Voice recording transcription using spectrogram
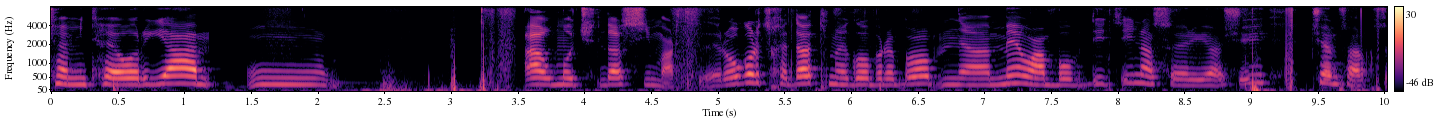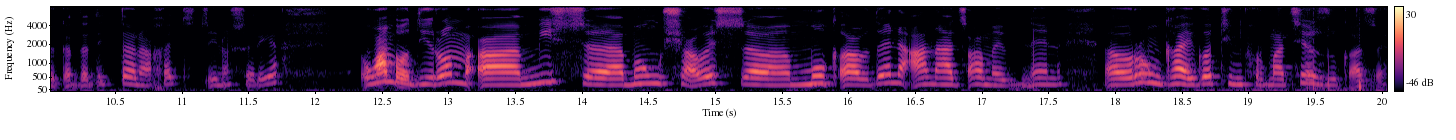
ჩემი თეორია აღმოჩნდა სიმართლე. როგორც ხედავთ, მეგობრებო, მე ვამბობდი წინა სერიაში, ჩემს არხზე გადადით და ნახეთ წინა სერია. ვამბობდი რომ მის მომუშავეს ა, მოკავდნენ ან აწამებდნენ რომ გაიგოთ ინფორმაცია ზუკაზე.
